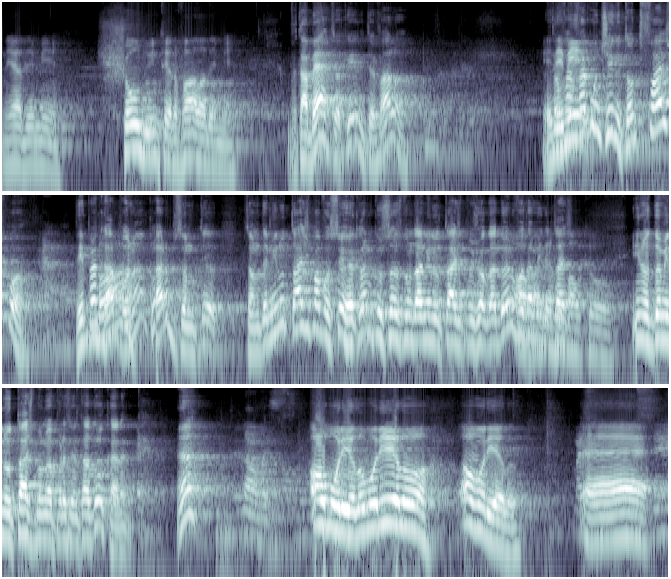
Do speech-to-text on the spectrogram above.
Né, Ademir? Show do intervalo, Ademir. Tá aberto aqui o intervalo? Então vai, vai contigo, então tu faz, pô. Vem pra Bora. cá, pô. Não, claro, precisamos ter, precisamos ter minutagem pra você. Eu reclamo que o Santos não dá minutagem pro jogador, eu não vou dar minutagem. Teu... E não dou minutagem pro meu apresentador, cara? Hã? Não, mas. Ó o Murilo, o Murilo. Ó o Murilo. Mas é. Você...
